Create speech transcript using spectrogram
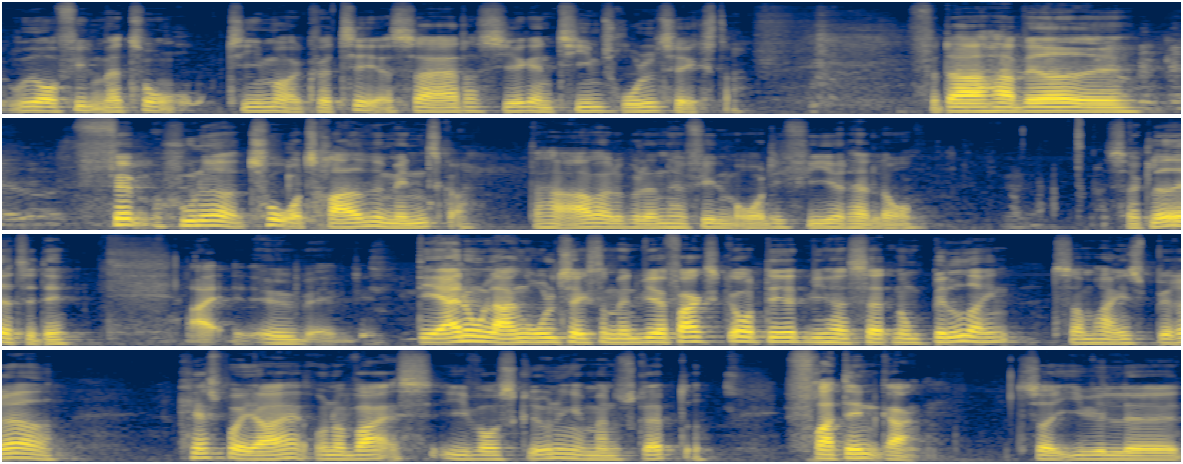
udover filmen er to timer og et kvarter, så er der cirka en times rulletekster. For der har været øh, 532 mennesker, der har arbejdet på den her film over de fire og et halvt år. Så glæder jeg til det. Nej, øh, det er nogle lange rulletekster, men vi har faktisk gjort det, at vi har sat nogle billeder ind, som har inspireret Kasper og jeg undervejs i vores skrivning af manuskriptet fra den gang. Så I vil øh,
